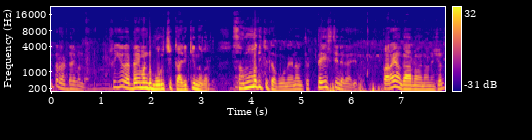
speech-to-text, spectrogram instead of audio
ഇത് റെഡ് ഡയമണ്ട് പക്ഷെ ഈ റെഡ് ഡയമണ്ട് മുറിച്ച് കഴിക്കുന്നവർ സമ്മതിച്ചിട്ടാണ് പോകുന്നത്. എന്നാന്ന് വെച്ചാൽ ടേസ്റ്റിന്റെ കാര്യം. പറയാൻ കാരണം എന്നാന്ന് വെച്ചാൽ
